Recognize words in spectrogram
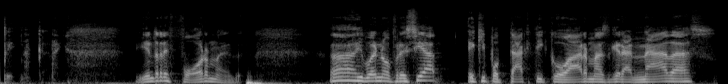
pena, caray. Y en reforma. Ay, bueno, ofrecía equipo táctico, armas, granadas,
